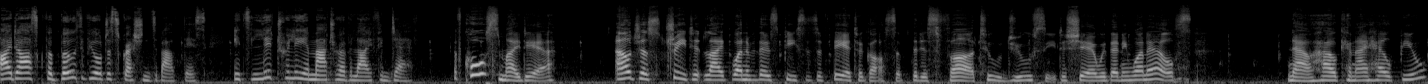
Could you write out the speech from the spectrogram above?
I'd ask for both of your discretions about this. It's literally a matter of life and death. Of course, my dear. I'll just treat it like one of those pieces of theatre gossip that is far too juicy to share with anyone else. Now, how can I help you?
